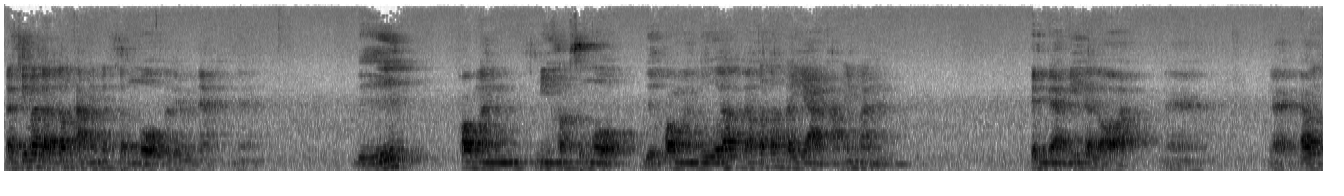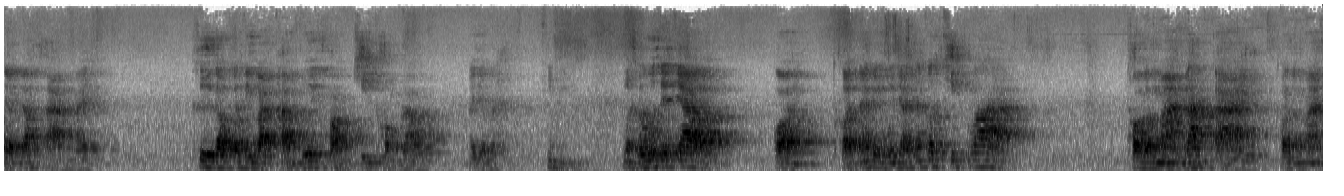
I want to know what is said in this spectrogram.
เราคิดว่าเราต้องทำให้มันสงบอะไรมันนะนะหรือพอมันมีความสงบหรือพอมันรู้แล้วเราก็ต้องพยายามทำให้มัน เป็นแบบนี้ตลอด นะนะเราจะรักษาอะไรคือเราปฏิบัติธรรมด้วยความคิดของเราเข้าใจไหมเหมือนพระพุทธเจ้า ก่อนก่อนหน้าเป็นพระเจ้าท่านก็คิดว่า ทรมานร่างกาย ทรมาน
